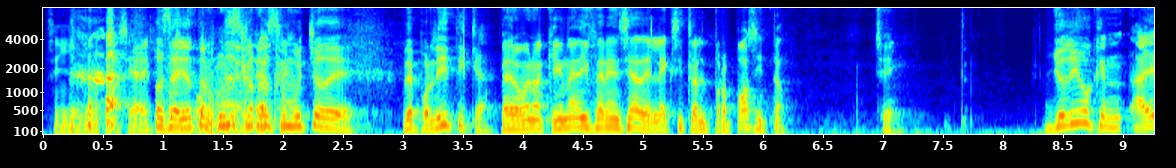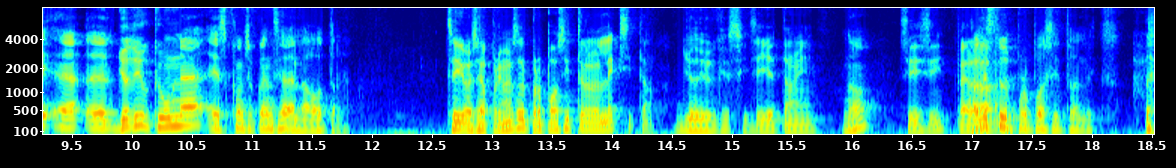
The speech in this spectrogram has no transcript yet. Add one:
Sí, yo no conocía a él. O sea, yo también de desconozco mucho de, de política. Pero bueno, aquí hay una diferencia del éxito al propósito. Sí. Yo digo que hay, eh, eh, yo digo que una es consecuencia de la otra. Sí, o sea, primero es el propósito y luego el éxito. Yo digo que sí. Sí, yo también. ¿No? Sí, sí. Pero. ¿Cuál es tu propósito, Alex?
